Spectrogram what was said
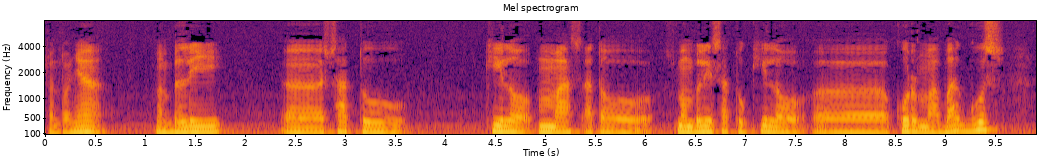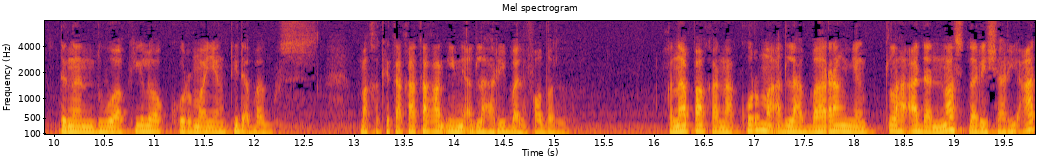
Contohnya membeli uh, satu kilo emas atau membeli satu kilo uh, kurma bagus dengan dua kilo kurma yang tidak bagus. Maka kita katakan ini adalah riba al-fadl. Kenapa? Karena kurma adalah barang yang telah ada nas dari syariat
